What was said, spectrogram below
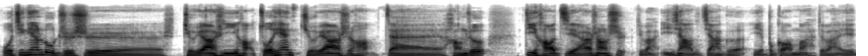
我今天录制是九月二十一号，昨天九月二十号在杭州。帝豪 GL 上市，对吧？一下子价格也不高嘛，对吧？也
